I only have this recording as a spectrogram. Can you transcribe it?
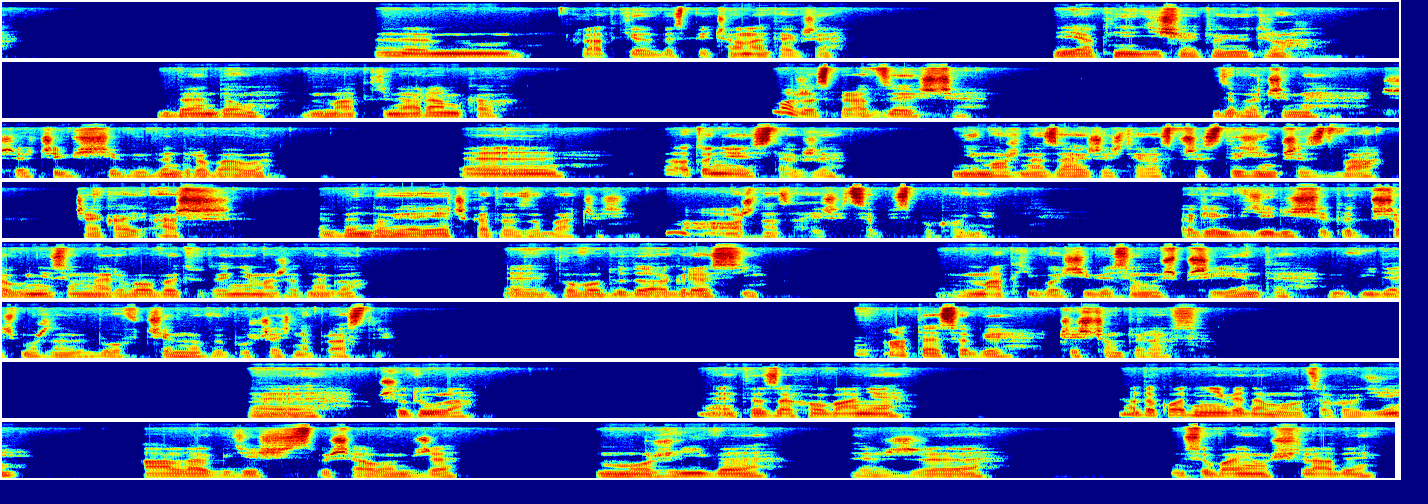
Klatki odbezpieczone, także jak nie dzisiaj, to jutro będą matki na ramkach. Może sprawdzę jeszcze. Zobaczymy, czy rzeczywiście wywędrowały. No to nie jest tak, że Nie można zajrzeć teraz przez tydzień, przez dwa. Czekaj, aż będą jajeczka, to zobaczy się. Można zajrzeć sobie spokojnie. Tak jak widzieliście, te pszczoły nie są nerwowe, tutaj nie ma żadnego e, powodu do agresji. Matki właściwie są już przyjęte. Widać, można by było w ciemno wypuszczać na plastry. A te sobie czyszczą teraz e, przytula. E, to zachowanie, no dokładnie nie wiadomo o co chodzi, ale gdzieś słyszałem, że możliwe, że usuwają ślady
